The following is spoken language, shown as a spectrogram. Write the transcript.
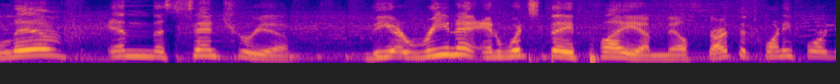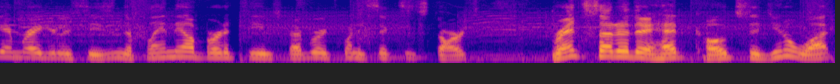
live in the Centrium, the arena in which they play them. They'll start the 24 game regular season. They're playing the Alberta teams February 26th. It starts. Brent Sutter, their head coach, said, You know what?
